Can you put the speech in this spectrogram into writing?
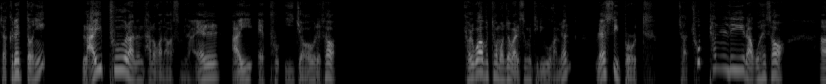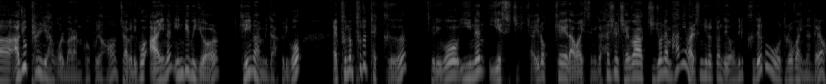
자 그랬더니 life라는 단어가 나왔습니다. L-I-F-E죠. 그래서 결과부터 먼저 말씀을 드리고 가면 less effort 자 초편리라고 해서 아, 초편리한 걸 말하는 거고요. 자 그리고 I는 individual 개인화입니다. 그리고 F는 food tech 그리고 E는 ESG. 자, 이렇게 나와 있습니다. 사실 제가 기존에 많이 말씀드렸던 내용들이 그대로 들어가 있는데요.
